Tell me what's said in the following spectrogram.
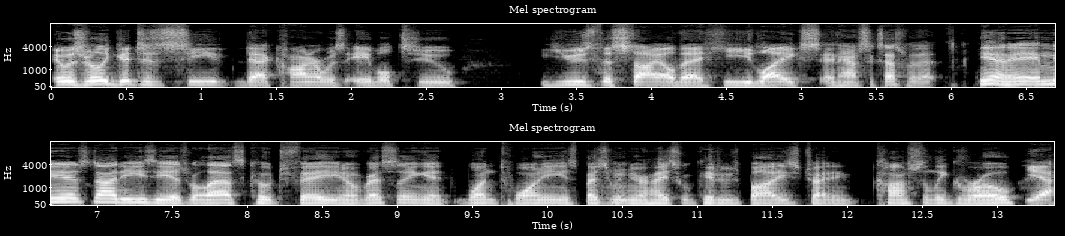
it was really good to see that Connor was able to use the style that he likes and have success with it. Yeah, I mean it's not easy. As well ask Coach Fay. You know, wrestling at 120, especially Mm-hmm. when you're a high school kid whose body's trying to constantly grow. Yeah.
